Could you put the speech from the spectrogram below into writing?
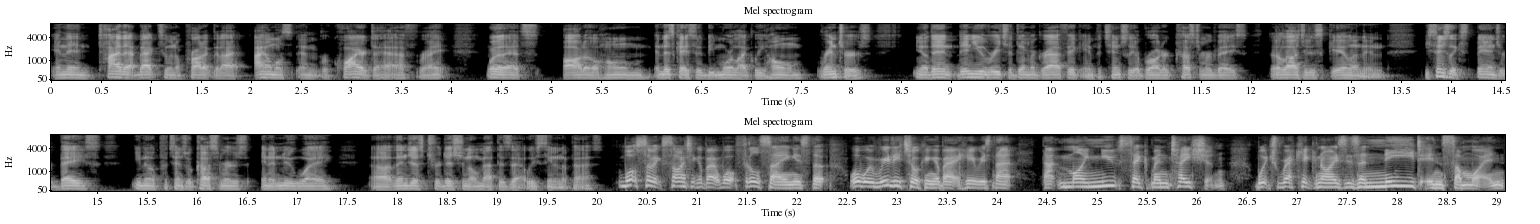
and then tie that back to in a product that I I almost am required to have, right? Whether that's auto, home, in this case it would be more likely home renters. You know, then then you reach a demographic and potentially a broader customer base that allows you to scale and then essentially expand your base, you know, potential customers in a new way. Uh, than just traditional methods that we've seen in the past. What's so exciting about what Phil's saying is that what we're really talking about here is that that minute segmentation which recognizes a need in someone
